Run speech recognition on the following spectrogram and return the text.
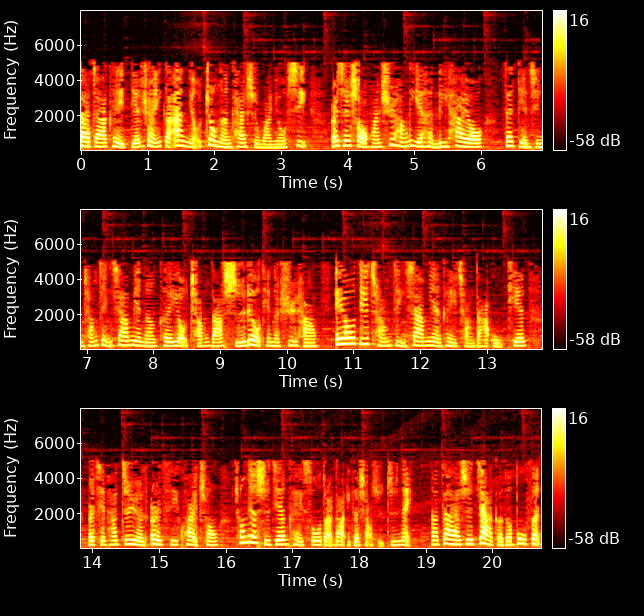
大家可以点选一个按钮就能开始玩游戏，而且手环续航力也很厉害哦。在典型场景下面呢，可以有长达十六天的续航；AOD 场景下面可以长达五天，而且它支援二 C 快充，充电时间可以缩短到一个小时之内。那再来是价格的部分。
